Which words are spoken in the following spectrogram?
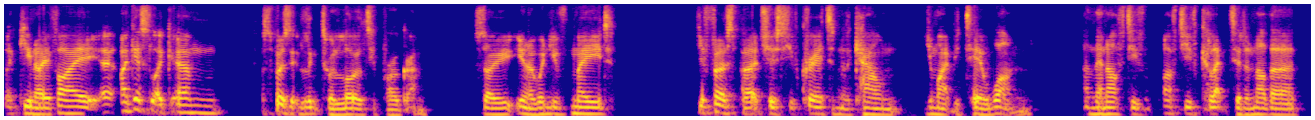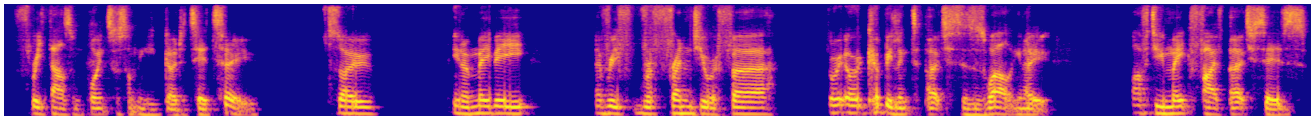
like you know, if I, I guess like um, I suppose it linked to a loyalty program. So you know, when you've made your first purchase, you've created an account, you might be tier one, and then after you've after you've collected another three thousand points or something, you go to tier two. So, you know, maybe every friend you refer, or, or it could be linked to purchases as well. You know, after you make five purchases,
